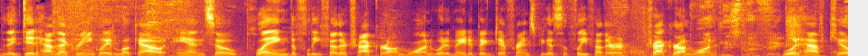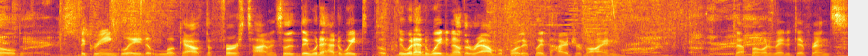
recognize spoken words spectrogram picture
They did have that Green Glade lookout, and so playing the Fleet Feather Tracker on one would have made a big difference because the Fleet Feather Tracker on one would have killed the Green Glade lookout the first time, and so they would have had to wait. Oh, they would have had to wait another round before they played the Hydra Vine. Definitely would have made a difference.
